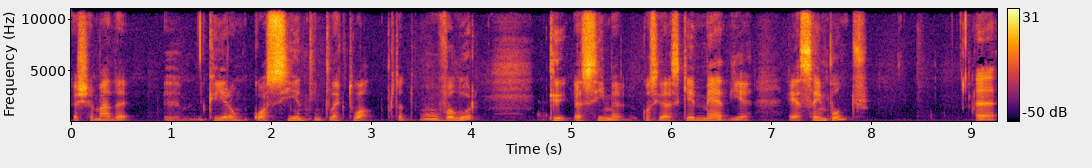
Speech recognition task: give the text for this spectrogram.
a chamada, que era um quociente intelectual, portanto, um valor que acima, considera-se que a média é 100 pontos, eh,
